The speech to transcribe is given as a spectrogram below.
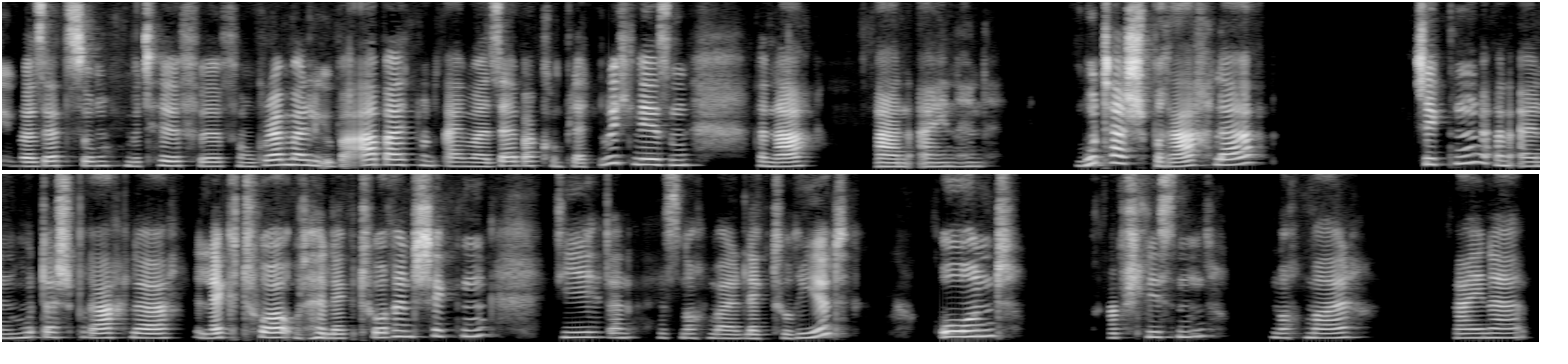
die Übersetzung mit Hilfe von Grammarly überarbeiten und einmal selber komplett durchlesen, danach an einen Muttersprachler schicken, an einen Muttersprachler Lektor oder Lektorin schicken, die dann es nochmal lektoriert und abschließend nochmal einer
